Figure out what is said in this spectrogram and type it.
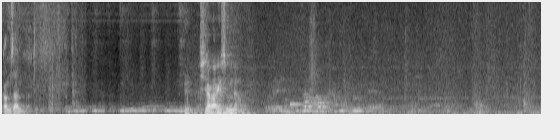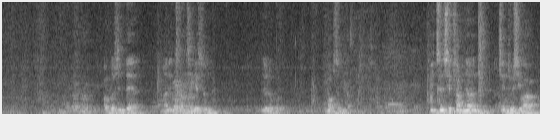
감사합니다. 시작하겠습니다. 바쁘신데 많이 참석해준 여러분 고맙습니다. 2013년 진주시와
